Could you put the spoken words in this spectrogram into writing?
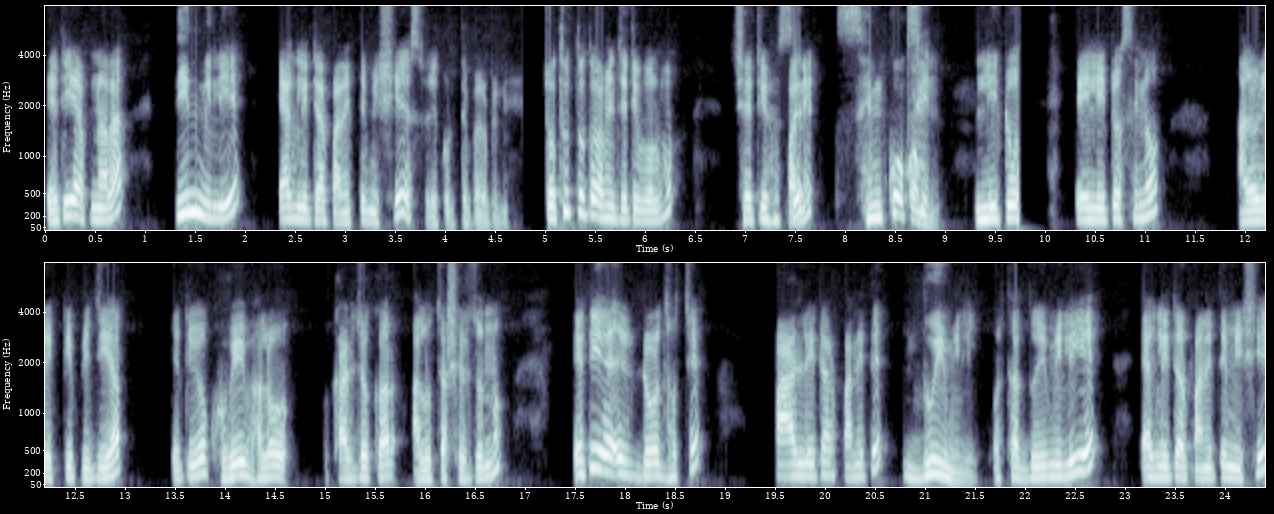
এটি আপনারা তিন মিলিয়ে এক লিটার পানিতে মিশিয়ে স্প্রে করতে পারবেন। চতুর্থত আমি যেটি বলব সেটি হচ্ছে পানির সিমকো কমিন লিটো এই লিটোসিনো আলুর একটি পিজিআর এটিও খুবই ভালো কার্যকর আলু চাষের জন্য। এটি এর ডোজ হচ্ছে পার লিটার পানিতে দুই মিলি, অর্থাৎ দুই মিলিয়ে এক লিটার পানিতে মিশিয়ে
